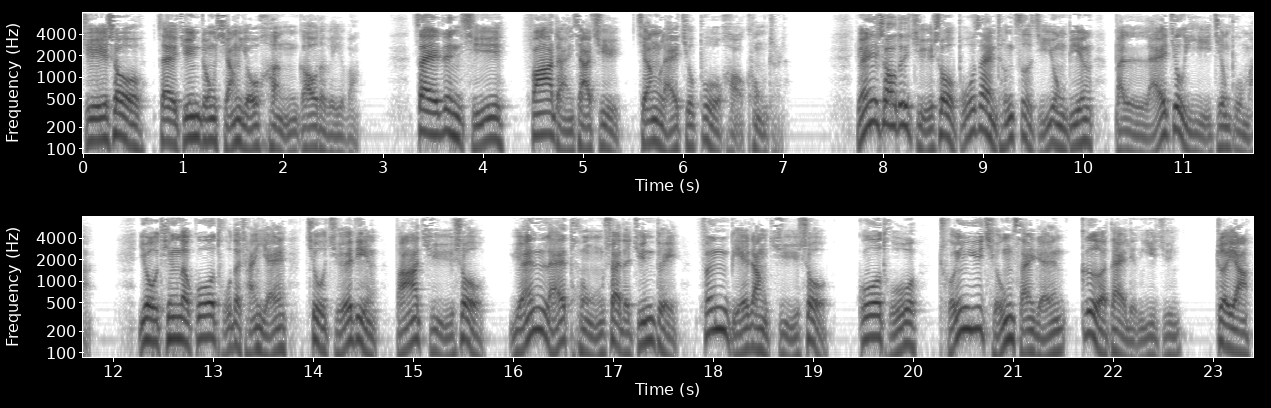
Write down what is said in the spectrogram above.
沮授在军中享有很高的威望。”再任其发展下去，将来就不好控制了。袁绍对沮授不赞成自己用兵，本来就已经不满，又听了郭图的谗言，就决定把沮授原来统帅的军队分别让沮授、郭图、淳于琼三人各带领一军，这样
